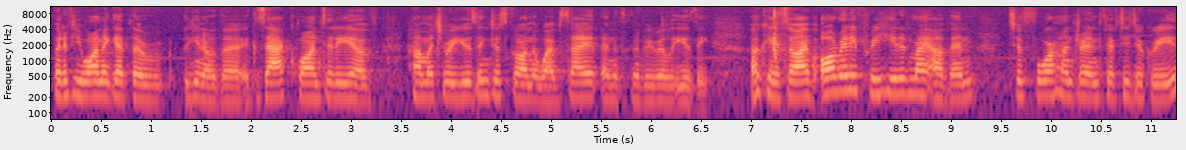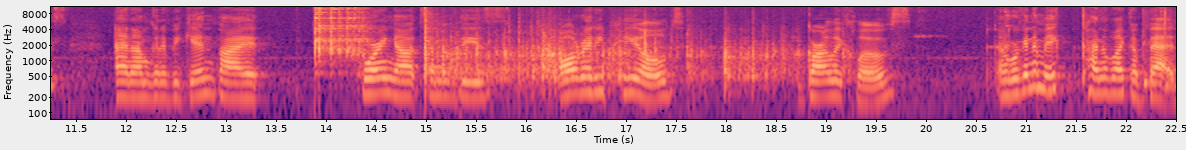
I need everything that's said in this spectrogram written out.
But if you want to get the, you know, the exact quantity of how much we're using, just go on the website and it's going to be really easy. Okay, so I've already preheated my oven to 450 degrees and I'm going to begin by pouring out some of these already peeled garlic cloves and we're going to make kind of like a bed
